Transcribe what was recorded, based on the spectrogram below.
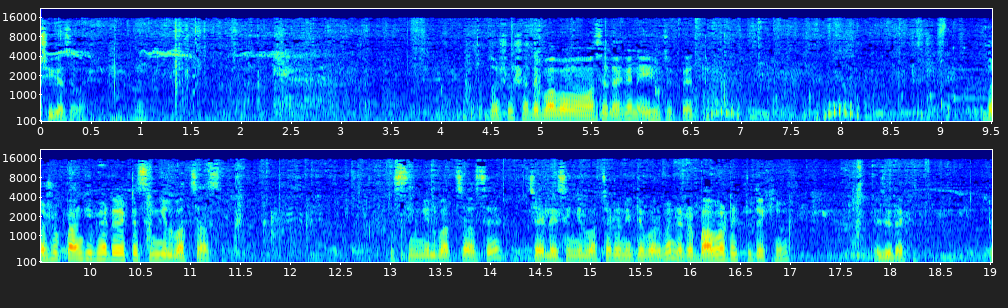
ঠিক আছে ভাই। দর্শক, সাথে বাবা মা আছে, দেখেন, এই হচ্ছে প্যাটটা দর্শক, পাঙ্কি ফ্যাটের একটা সিঙ্গেল বাচ্চা আছে। সিঙ্গেল বাচ্চা আছে, চাইলে সিঙ্গেল বাচ্চাটাও নিতে পারবেন। এটা বাবাটা একটু দেখি এই যে দেখেন তো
